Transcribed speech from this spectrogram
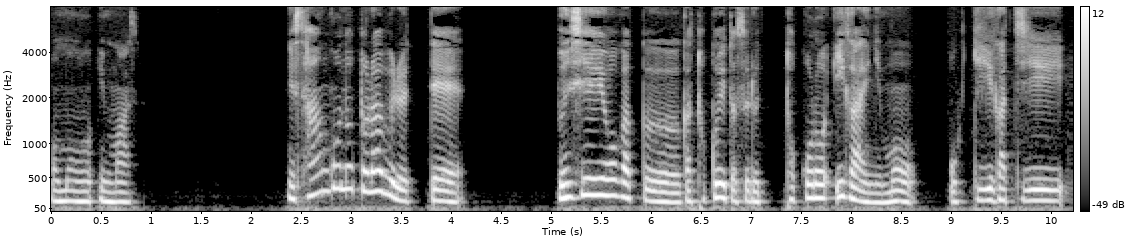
思います。で、産後のトラブルって、分子栄養学が得意とするところ以外にも起きがち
